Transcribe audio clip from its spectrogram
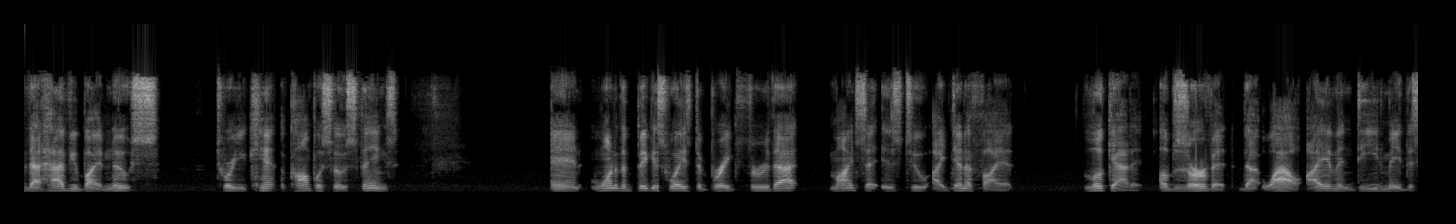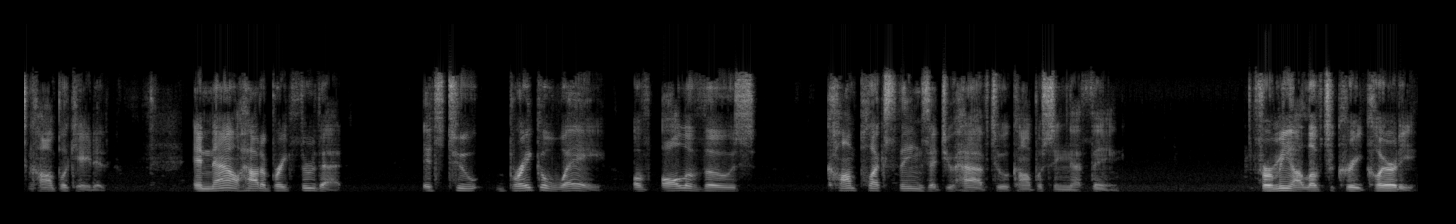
that have you by a noose to where you can't accomplish those things. And one of the biggest ways to break through that mindset is to identify it, look at it, observe it that wow, I have indeed made this complicated. And now how to break through that? It's to break away of all of those complex things that you have to accomplishing that thing. For me, I love to create clarity.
